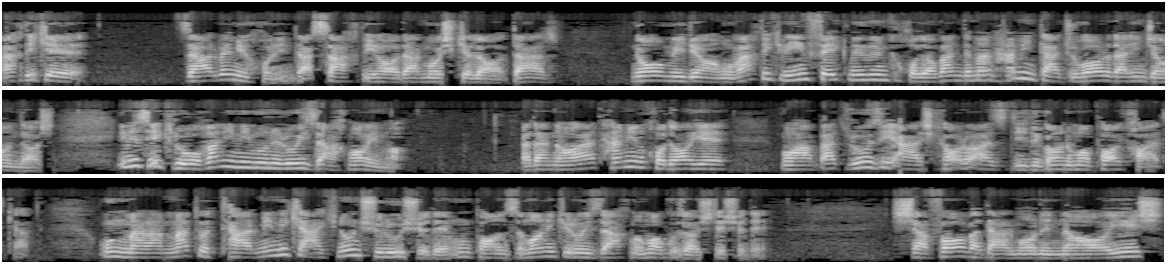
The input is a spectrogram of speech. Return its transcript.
وقتی که ضربه می‌خوریم در سختی ها در مشکلات در ناامیدی هامون وقتی که به این فکر می‌کنیم که خداوند من همین تجربه رو در این جهان داشت. این یک روغنی میمونه روی زخمهای ما. و در نهایت همین خدای محبت روزی اشکها رو از دیدگان ما پاک خواهد کرد. اون مرمت و ترمیمی که اکنون شروع شده اون پانسمانی که روی زخم ما گذاشته شده شفا و درمان نهاییش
